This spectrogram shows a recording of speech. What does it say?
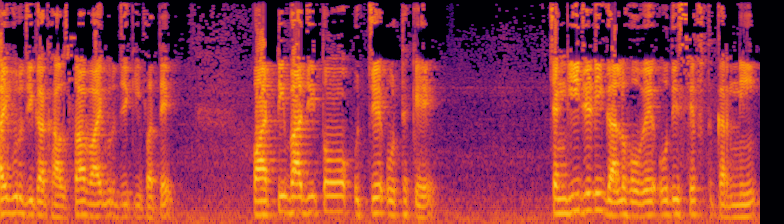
ਵਾਹਿਗੁਰੂ ਜੀ ਕਾ ਖਾਲਸਾ, ਵਾਹਿਗੁਰੂ ਜੀ ਕੀ ਫਤਿਹ। ਪਾਰਟੀਬਾਜੀ ਤੋਂ ਉੱਚੇ ਉੱਠ ਕੇ ਚੰਗੀ ਜਿਹੜੀ ਗੱਲ ਹੋਵੇ, ਉਹਦੀ ਸਿਫਤ ਕਰਨੀ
